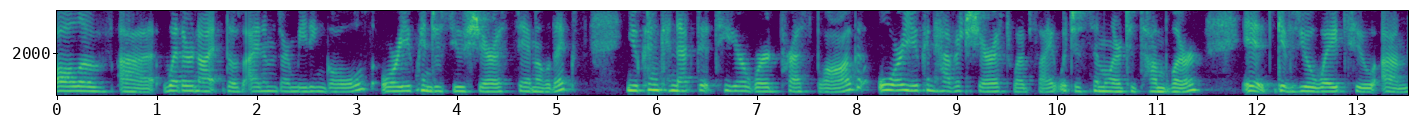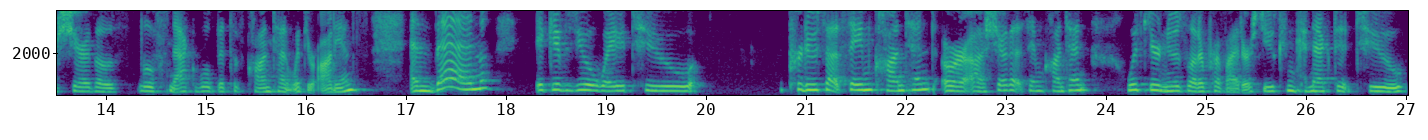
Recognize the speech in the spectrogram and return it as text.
all of uh, whether or not those items are meeting goals, or you can just use Shareist Analytics. You can connect it to your WordPress blog, or you can have a Shareist website, which is similar to Tumblr. It gives you a way to um, share those little snackable bits of content with your audience. And then it gives you a way to produce that same content or uh, share that same content with your newsletter provider. So you can connect it to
